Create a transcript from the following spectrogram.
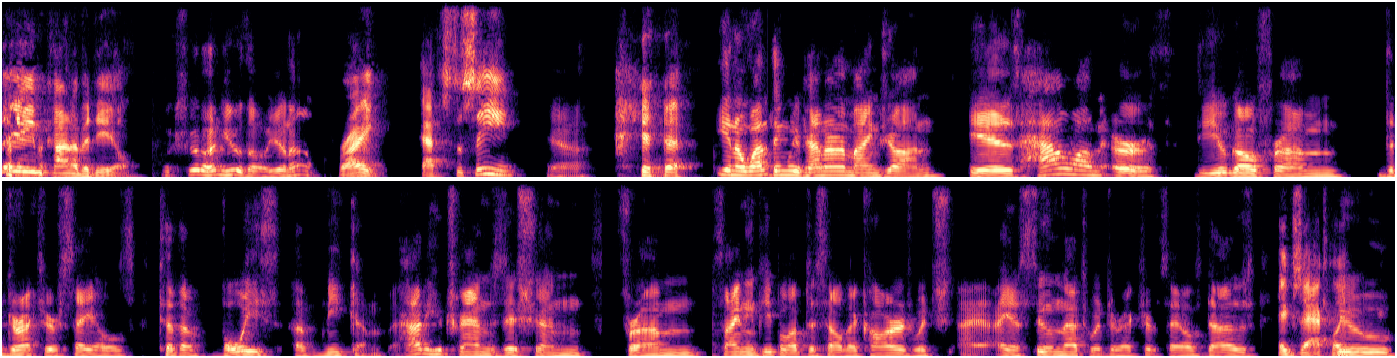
Same kind of a deal. Looks good on you, though, you know? Right. That's the scene. Yeah. you know, one thing we've had on our mind, John, is how on earth do you go from the director of sales to the voice of Mecum? How do you transition from signing people up to sell their cars, which I, I, assume that's what director of sales does? Exactly. To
